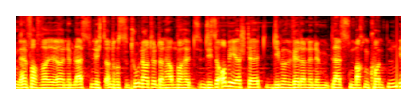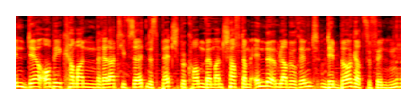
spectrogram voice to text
Einfach weil er in dem Livestream nichts anderes zu tun hatte. Dann haben wir halt diese Obby erstellt, die wir dann in dem Livestream machen konnten. In der Obby kann man ein relativ seltenes Badge bekommen, wenn man schafft, am Ende im Labyrinth den Burger zu finden.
